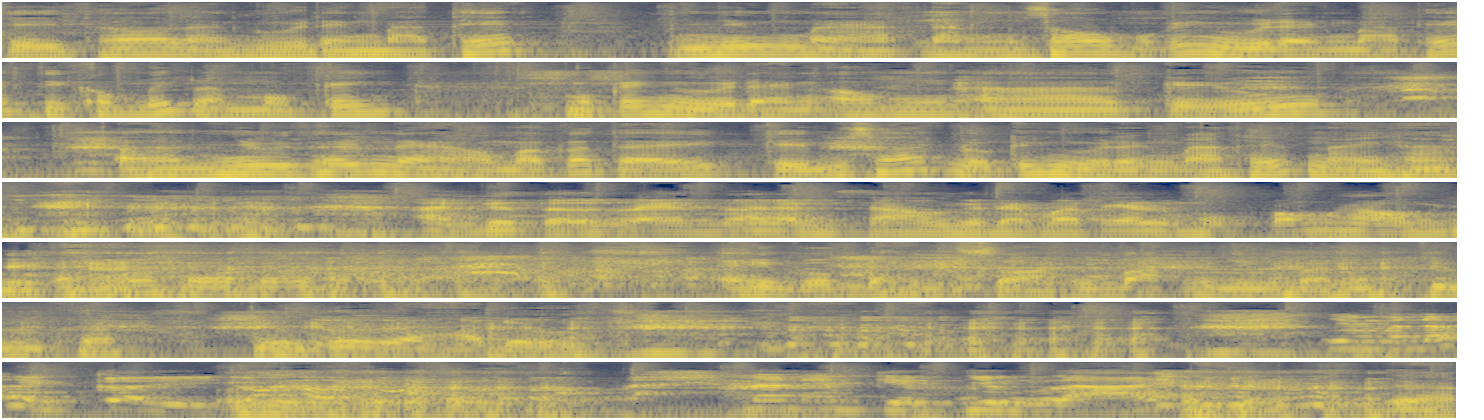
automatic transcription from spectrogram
chị thơ là người đàn bà thép nhưng mà đằng sau một cái người đàn bà thép thì không biết là một cái một cái người đàn ông à, kiểu à, như thế nào mà có thể kiểm soát được cái người đàn bà thép này ha? Anh cứ tưởng là em nói đằng sau người đàn bà thép là một bóng hồng nhé em cũng đang soạn văn nhưng mà nó chưa có chưa có ra được. Nhưng mà nó hơi kỳ. Nên em kịp dừng lại. Yeah. Dạ,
